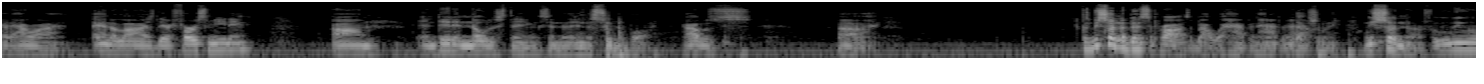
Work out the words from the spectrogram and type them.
at how I analyzed their first meeting, um, and didn't notice things in the in the Super Bowl. I was, uh, because we shouldn't have been surprised about what happened. Happened No. actually, we shouldn't have. We, we,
